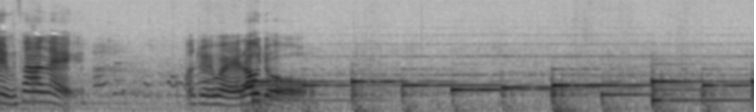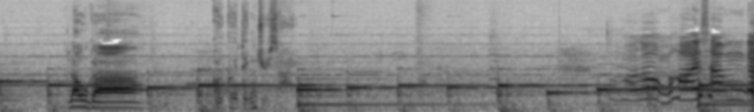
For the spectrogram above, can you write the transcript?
你唔翻嚟，我仲以為你嬲咗我。嬲㗎，佢佢頂住晒。開心㗎。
